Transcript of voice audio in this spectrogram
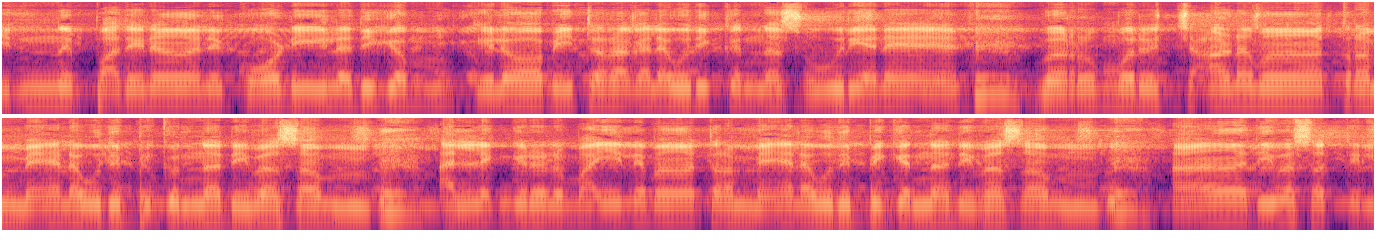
ഇന്ന് പതിനാല് കോടിയിലധികം കിലോമീറ്റർ അകലെ ഉദിക്കുന്ന സൂര്യനെ വെറും ഒരു ചാണ് മാത്രം മേലെ ഉദിപ്പിക്കുന്ന ദിവസം അല്ലെങ്കിൽ ഒരു മൈൽ മാത്രം മേലെ ഉദിപ്പിക്കുന്ന ദിവസം ആ ദിവസത്തിൽ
